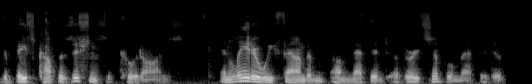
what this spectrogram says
the base compositions of codons. And later we found a, a method, a very simple method of,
